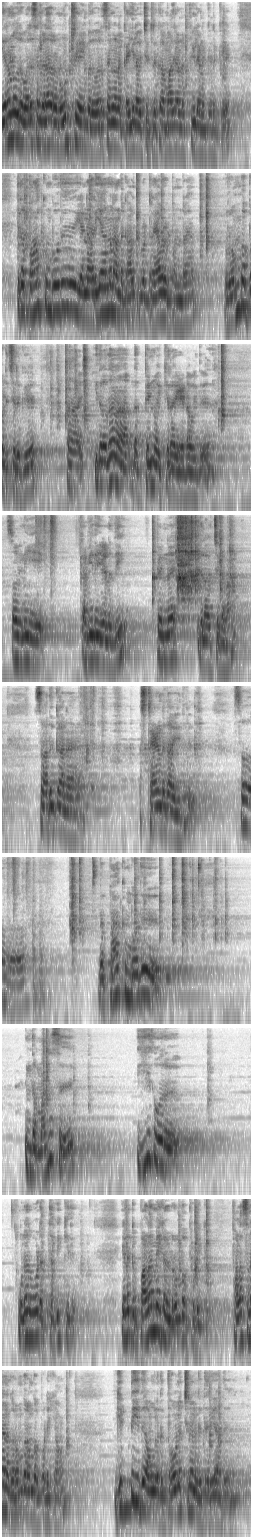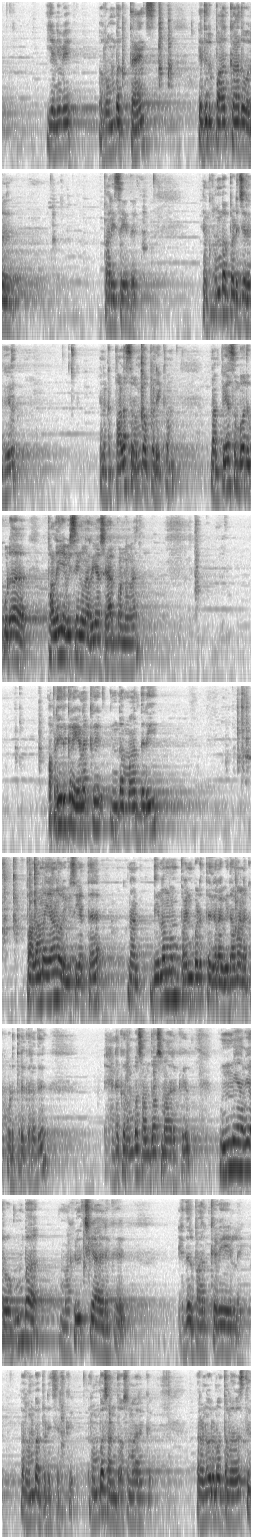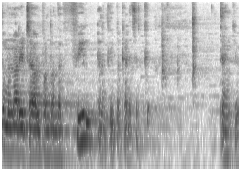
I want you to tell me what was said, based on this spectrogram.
இரநூறு வருஷங்களாக ஒரு நூற்றி ஐம்பது வருஷங்கள் நான் கையில் வச்சுட்டு இருக்கிற மாதிரியான ஃபீல் எனக்கு இருக்குது இதை பார்க்கும்போது என்னை அறியாமல் நான் அந்த காலத்தில் ட்ராவல் பண்ணுறேன் ரொம்ப பிடிச்சிருக்கு. இதில் தான் நான் இந்த பெண் வைக்கிற இடம் இது. ஸோ இனி கவிதை எழுதி பெண்ணை இதில் வச்சுக்கலாம். ஸோ அதுக்கான ஸ்டாண்டு தான் இது. ஸோ இதை பார்க்கும்போது இந்த மனசு இது ஒரு உணர்வோட தவிக்குது. எனக்கு பழமைகள் ரொம்ப பிடிக்கும். பழசுனா எனக்கு ரொம்ப ரொம்ப பிடிக்கும். எப்படி இது அவங்களுக்கு தோணுச்சுன்னு எனக்கு தெரியாது. எனிவே ரொம்ப தேங்க்ஸ் எதிர்பார்க்காத ஒரு பரிசு இது எனக்கு ரொம்ப பிடிச்சிருக்கு. எனக்கு பழசு ரொம்ப பிடிக்கும். நான் பேசும்போது கூட பழைய விஷயங்கள் நிறையா ஷேர் பண்ணுவேன். அப்படி இருக்கிற எனக்கு இந்த மாதிரி பழமையான ஒரு விஷயத்த நான் தினமும் பயன்படுத்துகிற விதமாக எனக்கு கொடுத்துருக்கிறது. எனக்கு ரொம்ப சந்தோஷமாக இருக்குது உண்மையாகவே ரொம்ப மகிழ்ச்சியாக இருக்குது எதிர்பார்க்கவே இல்லை. ரொம்ப பிடிச்சிருக்கு. ரொம்ப சந்தோஷமாக இருக்குது ஒரு நூறு நூற்றம்பது வருஷத்துக்கு முன்னாடி ட்ராவல் பண்ணுற அந்த ஃபீல் எனக்கு இப்போ கிடச்சிருக்கு. தேங்க்யூ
